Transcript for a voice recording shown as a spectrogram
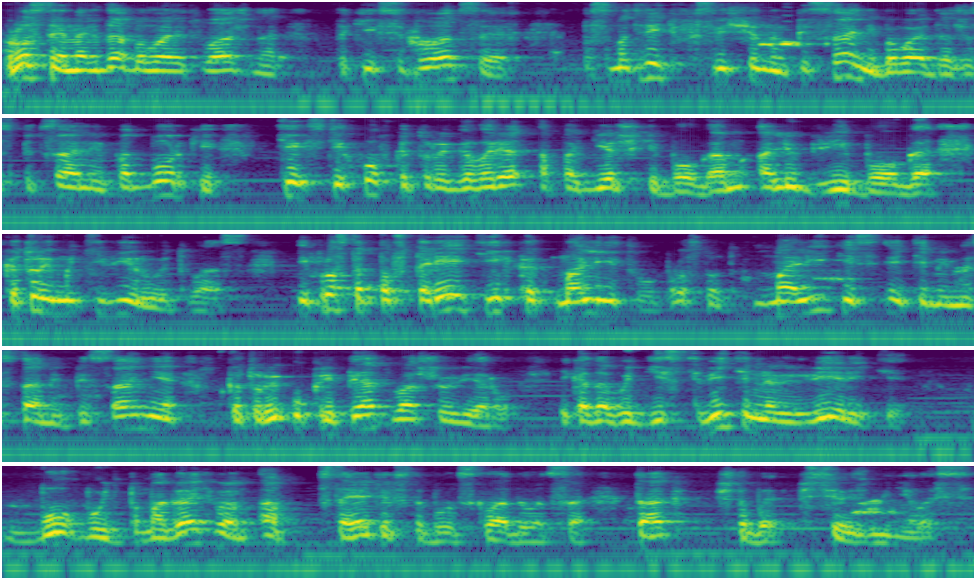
Просто иногда бывает важно в таких ситуациях посмотреть в Священном Писании, бывают даже специальные подборки тех стихов, которые говорят о поддержке Бога, о любви Бога, которые мотивируют вас. И просто повторяйте их как молитву. Просто вот молитесь этими местами Писания, которые укрепят вашу веру. И когда вы действительно верите, Бог будет помогать вам, а обстоятельства будут складываться так, чтобы все изменилось.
